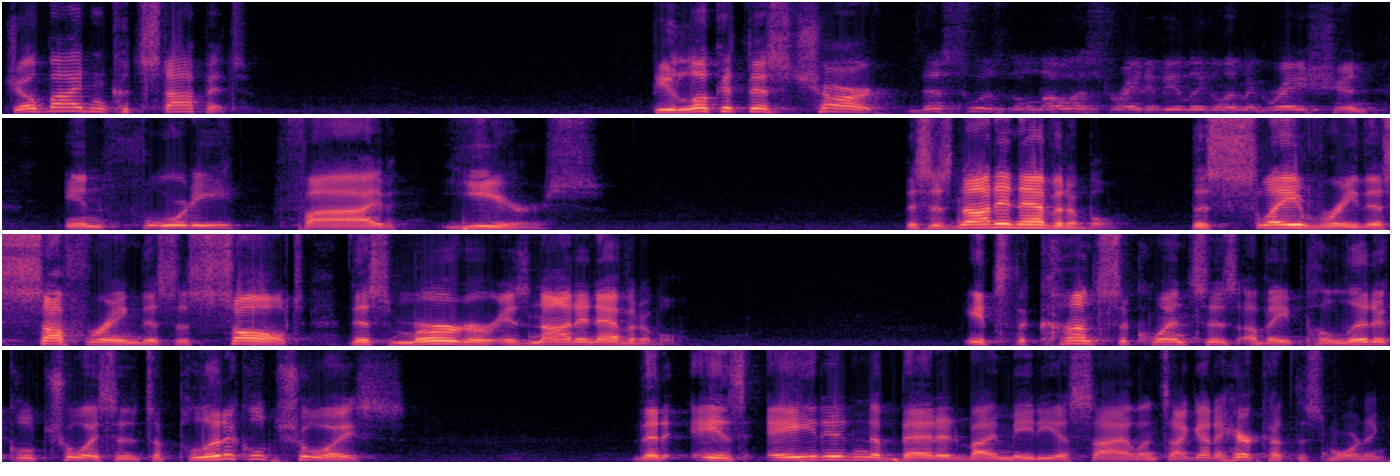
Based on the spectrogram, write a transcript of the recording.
Joe Biden could stop it. You look at this chart, this was the lowest rate of illegal immigration in 45 years. This is not inevitable. This slavery, this suffering, this assault, this murder is not inevitable. It's the consequences of a political choice. And it's a political choice that is aided and abetted by media silence. I got a haircut this morning.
